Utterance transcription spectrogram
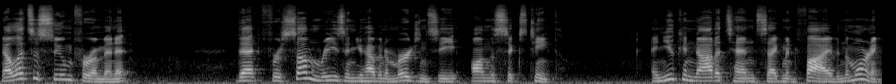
Now let's assume for a minute that for some reason you have an emergency on the 16th and you cannot attend segment 5 in the morning.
